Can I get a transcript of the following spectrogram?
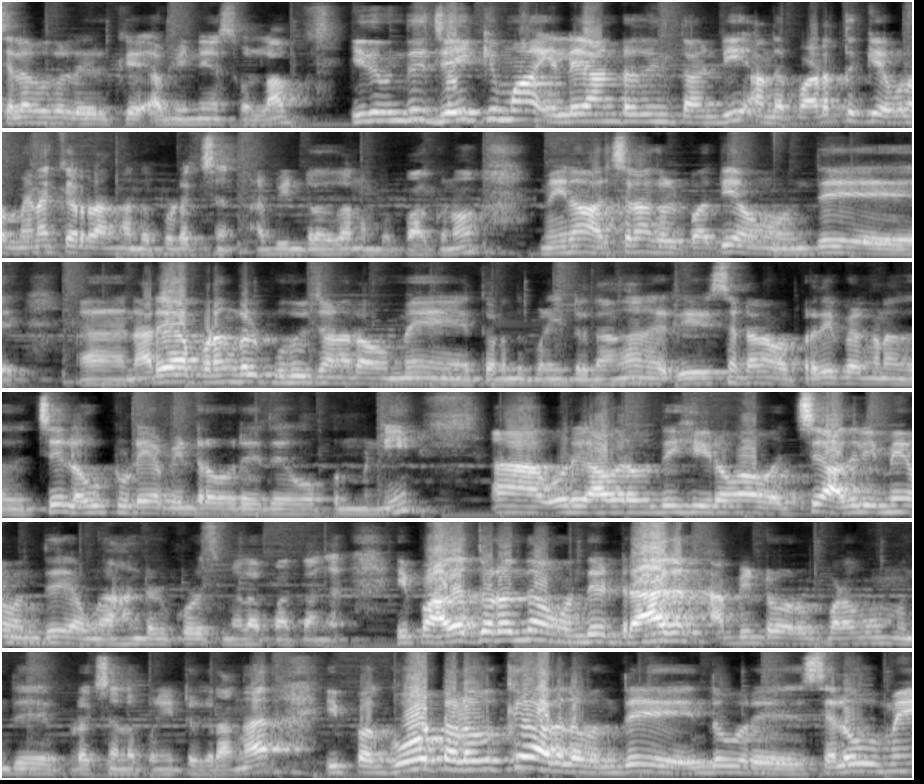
செலவுகள் இருக்குது அப்படின்னே சொல்லலாம். இது வந்து ஜெயிக்குமா இல்லையான்றதையும் தாண்டி அந்த படத்துக்கு எவ்வளோ மெனக்கிறாங்க அந்த ப்ரொடக்ஷன் அப்படின்றத தான் நம்ம பார்க்கணும். மெயினாக அர்ச்சனாக்கள் பார்த்து அவங்க வந்து நிறையா படங்கள் புது ஜானராகவுமே தொடர்ந்து பண்ணிகிட்டு இருந்தாங்க. ரீசெண்டாக நம்ம பிரதீப் ரங்கநாதன் வச்சு லவ் டுடே அப்படின்ற ஒரு இது ஓப்பன் பண்ணி ஒரு அவரை வந்து ஹீரோவாக வச்சு அதுலேயுமே வந்து அவங்க ஹண்ட்ரட் கோர்ஸ் மேலே பார்த்தாங்க. இப்போ அதை தொடர்ந்து அவங்க வந்து டிராகன் அப்படின்ற ஒரு படமும் வந்து ப்ரொடக்ஷனில் பண்ணிட்டு இருக்கிறாங்க இப்போ கோட் அளவுக்கு அதில் வந்து எந்த ஒரு செலவுமே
